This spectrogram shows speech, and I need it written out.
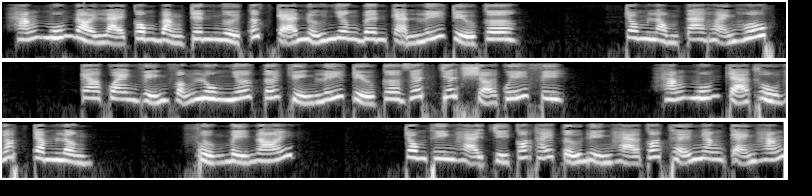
Hắn muốn đòi lại công bằng trên người tất cả nữ nhân bên cạnh Lý Triệu Cơ. Trong lòng ta hoảng hốt. Cao quan viễn vẫn luôn nhớ tới chuyện Lý Triệu Cơ giết chết sở quý phi. Hắn muốn trả thù gấp trăm lần. Phượng Mỹ nói. Trong thiên hạ chỉ có Thái tử Điện Hạ có thể ngăn cản hắn.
